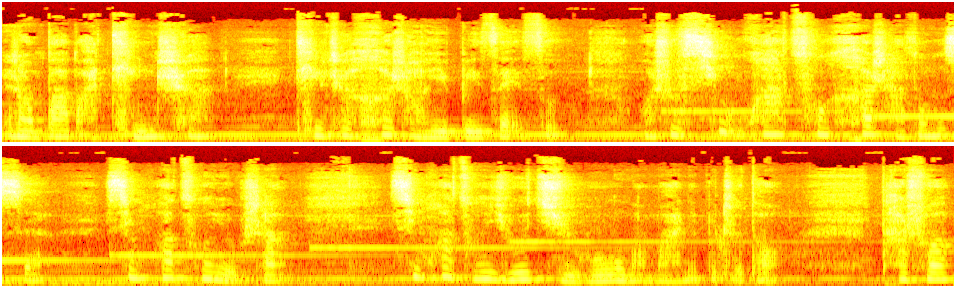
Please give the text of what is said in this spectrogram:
让爸爸停车，停车喝上一杯再走。我说杏花村喝啥东西？杏花村有啥？杏花村有酒，妈妈你不知道。他说，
